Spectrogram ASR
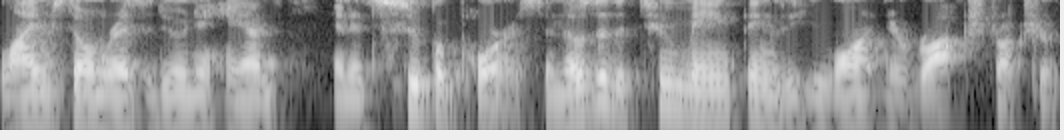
limestone residue in your hands, and it's super porous. And those are the two main things that you want in your rock structure.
